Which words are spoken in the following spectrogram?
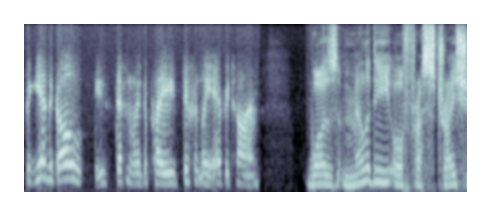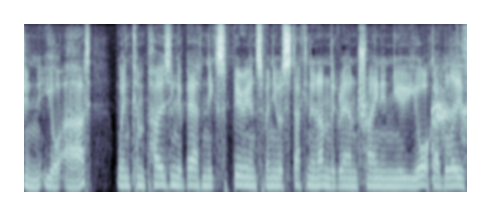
But yeah, the goal is definitely to play differently every time. Was melody or frustration your art when composing about an experience when you were stuck in an underground train in New York, I believe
